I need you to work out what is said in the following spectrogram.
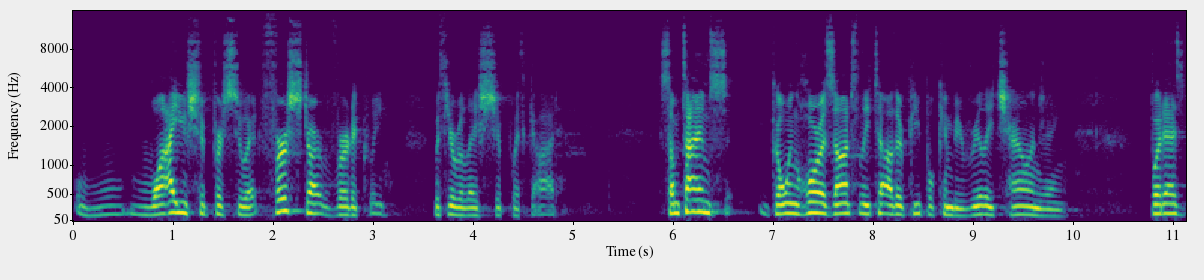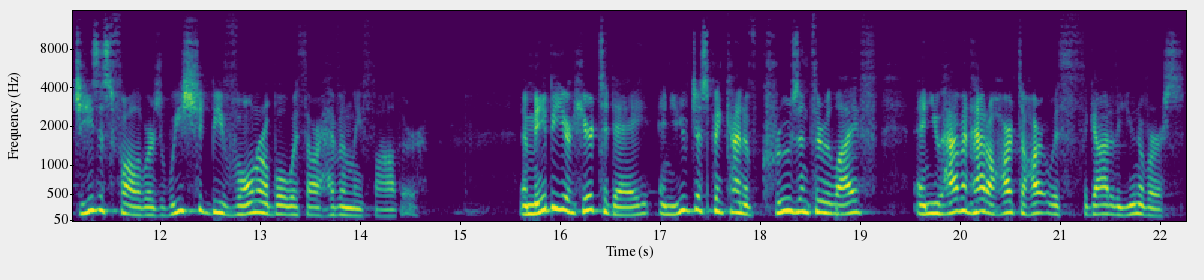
why you should pursue it, first start vertically with your relationship with God. Sometimes going horizontally to other people can be really challenging. But as Jesus followers, we should be vulnerable with our Heavenly Father. And maybe you're here today and you've just been kind of cruising through life and you haven't had a heart to heart with the God of the universe.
